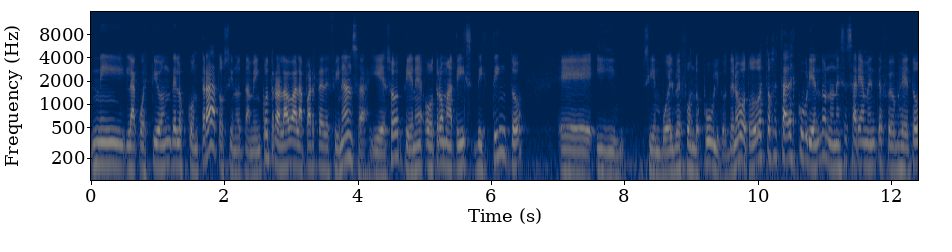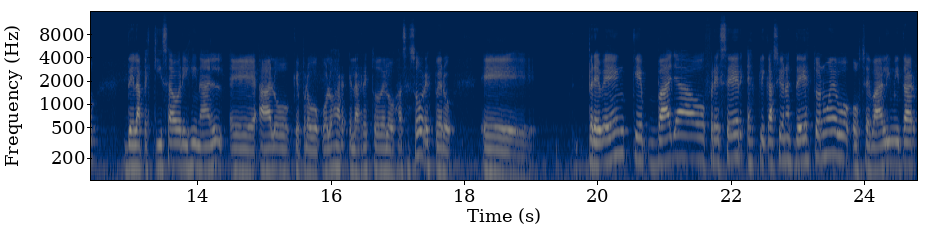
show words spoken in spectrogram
ni la cuestión de los contratos, sino también controlaba la parte de finanzas y eso tiene otro matiz distinto eh, y si envuelve fondos públicos. De nuevo, todo esto se está descubriendo, no necesariamente fue objeto de la pesquisa original eh, a lo que provocó los, el arresto de los asesores, pero eh, prevén que vaya a ofrecer explicaciones de esto nuevo o se va a limitar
